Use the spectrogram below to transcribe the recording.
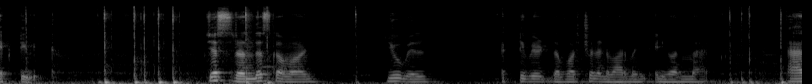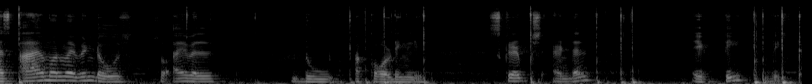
activate. Just run this command. You will activate the virtual environment in your Mac. As I am on my Windows so I will do accordingly scripts and then activate.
